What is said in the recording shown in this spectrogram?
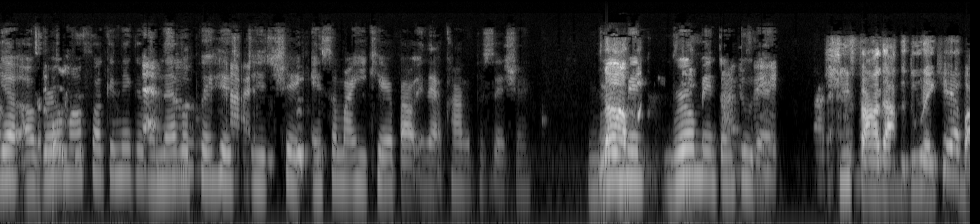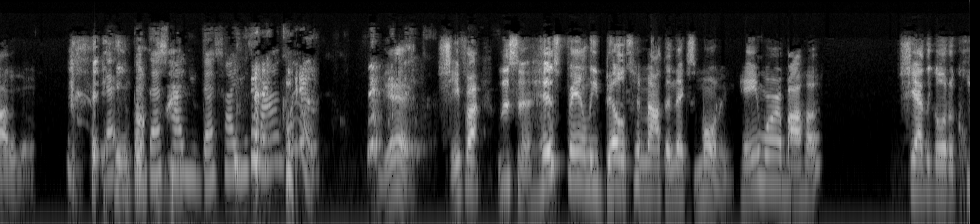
yeah, a so- real motherfucking nigga will never put his Absolutely his chick and somebody he care about in that kind of position. Real Nah, men, real men don't do that. She found out the dude ain't care about her though. That- You know but that's how you. That's how you find out. Yeah, she found. Listen, his family bailed him out the next morning. He ain't worried about her. She had to go to court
